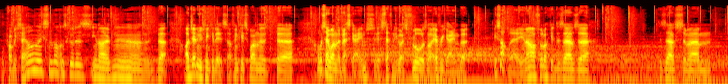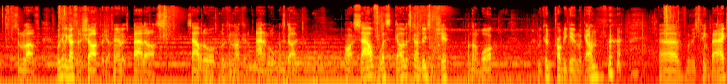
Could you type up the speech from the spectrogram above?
will probably say, oh, it's not as good as, you know, eh," but I genuinely think it is. I think it's one of the, I would say one of the best games. It's definitely got its flaws like every game, but it's up there, you know. I feel like it deserves a, deserves some, um, some love. We're going to go for the shark video. I think that looks badass. Salvador looking like an animal. Let's go. Alright, Sal, let's go. Let's go and do some shit. I don't know what. We could probably give him a gun. um, with his pink bag.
